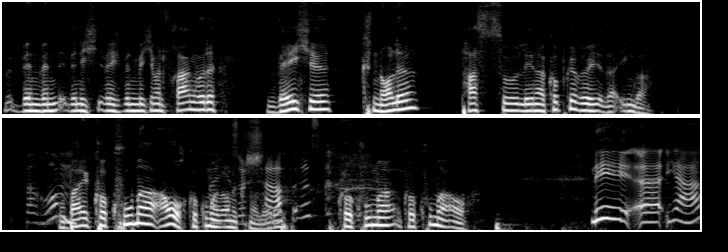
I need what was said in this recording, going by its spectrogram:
wenn, wenn, wenn ich, wenn ich, wenn mich jemand fragen würde, welche Knolle passt zu Lena Kupke, würde ich sagen Ingwer. Warum? Wobei Kurkuma auch. Kurkuma Weil ist auch eine so Knolle, scharf oder? ist? Kurkuma, Kurkuma auch. Nee, äh, ja.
